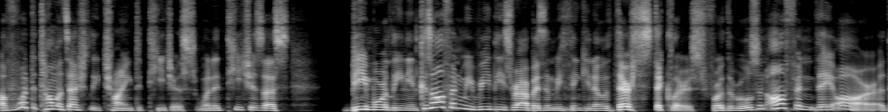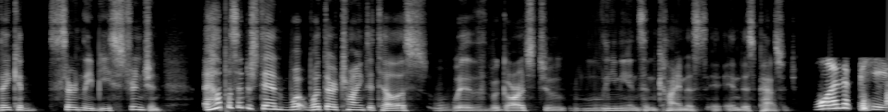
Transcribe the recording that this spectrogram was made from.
of what the Talmud's actually trying to teach us when it teaches us be more lenient. Because often we read these rabbis and we think you know they're sticklers for the rules and often they are. They could certainly be stringent. Help us understand what, what they're trying to tell us with regards to lenience and kindness in this passage. One piece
